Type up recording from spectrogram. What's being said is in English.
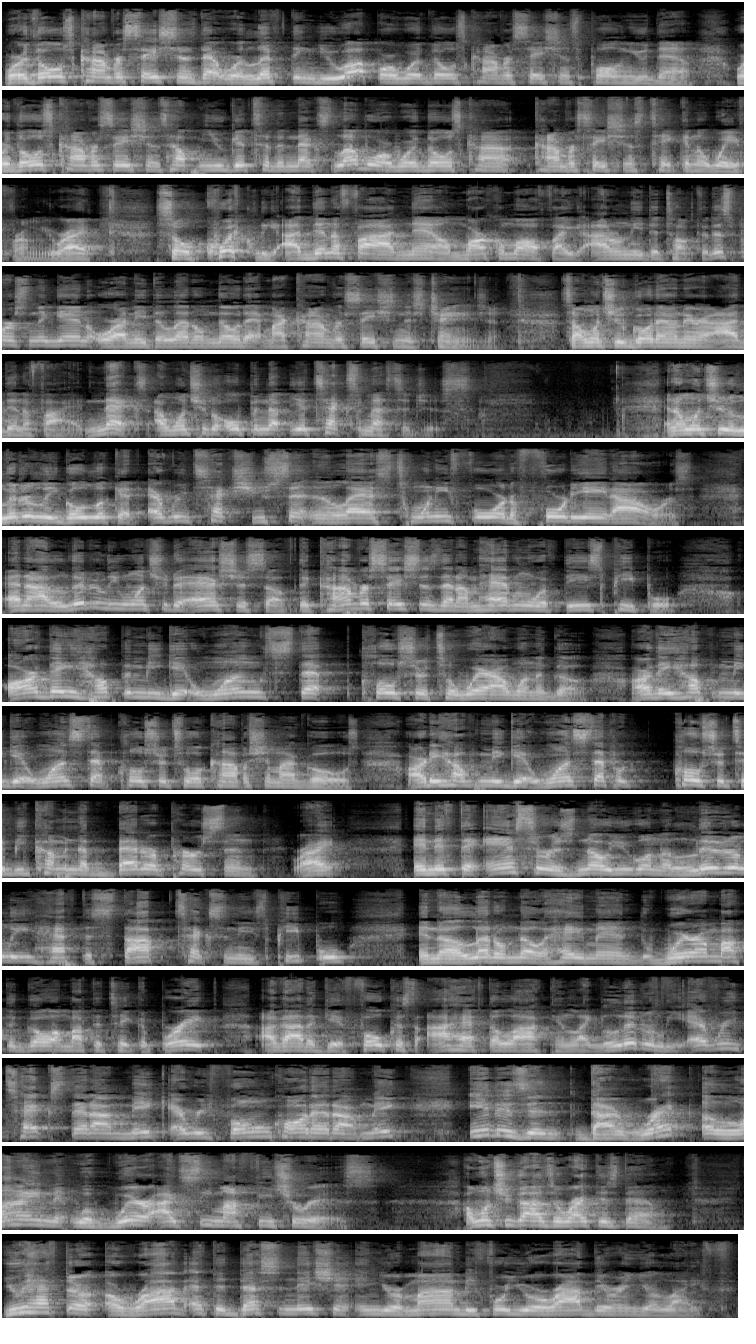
Were those conversations that were lifting you up or were those conversations pulling you down? Were those conversations helping you get to the next level or were those con- conversations taken away from you, right? So quickly identify now, mark them off like I don't need to talk to this person again or I need to let them know that my conversation is changing. So I want you to go down there and identify it. Next, I want you to open up your text messages. And I want you to literally go look at every text you sent in the last 24 to 48 hours and I literally want you to ask yourself the conversations that I'm having with these people, are they helping me get one step closer to where I want to go? Are they helping me get one step closer to accomplishing my goals? Are they helping me get one step closer to becoming a better person, right? And if the answer is no, you're going to literally have to stop texting these people and uh, let them know, hey man, where I'm about to go, I'm about to take a break. I got to get focused. I have to lock in. Like literally every text that I make, every phone call that I make, it is in direct alignment with where I see my future is. I want you guys to write this down. You have to arrive at the destination in your mind before you arrive there in your life.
